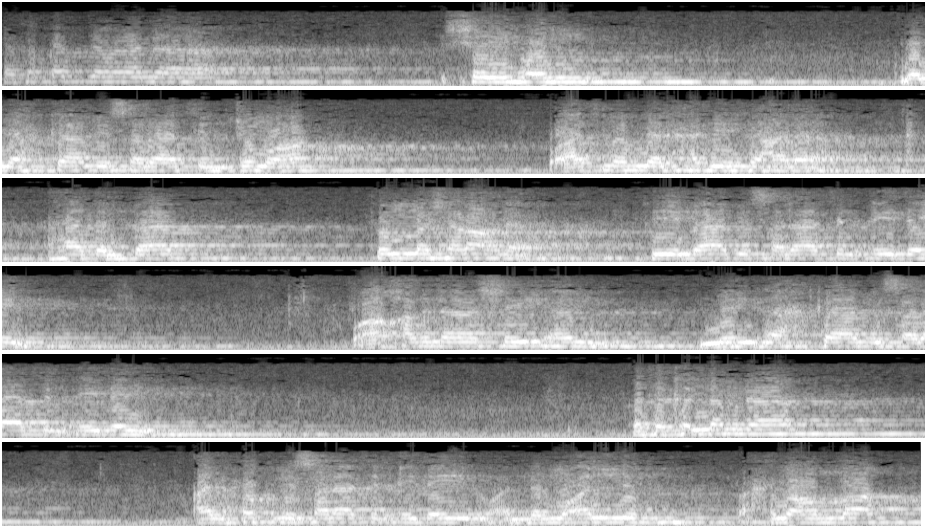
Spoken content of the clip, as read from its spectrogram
فتقدم لنا شيء من أحكام صلاة الجمعة وأتممنا الحديث على هذا الباب ثم شرعنا في باب صلاة العيدين وأخذنا شيئا من أحكام صلاة العيدين. فتكلمنا عن حكم صلاة العيدين وأن المؤلف رحمه الله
